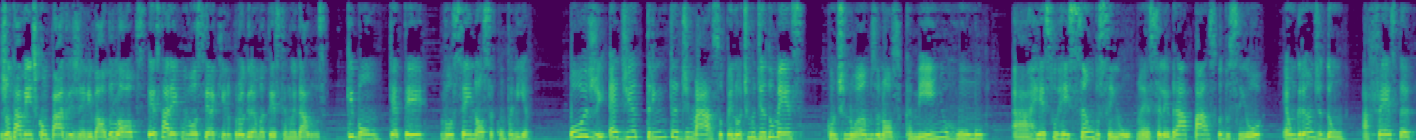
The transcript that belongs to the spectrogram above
Juntamente com o Padre Genivaldo Lopes, estarei com você aqui no programa Testemunho da Luz. Que bom que é ter você em nossa companhia. Hoje é dia 30 de março, penúltimo dia do mês. Continuamos o nosso caminho rumo à ressurreição do Senhor. Né? Celebrar a Páscoa do Senhor é um grande dom, a festa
